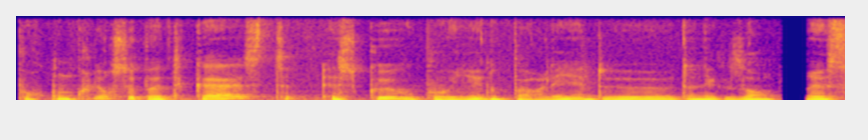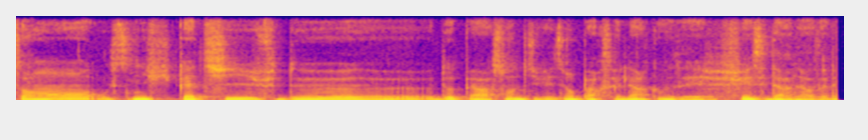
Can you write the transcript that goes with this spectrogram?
Pour conclure ce podcast, est-ce que vous pourriez nous parler d'un exemple récent ou significatif d'opération de, de division parcellaire que vous avez fait ces dernières années?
